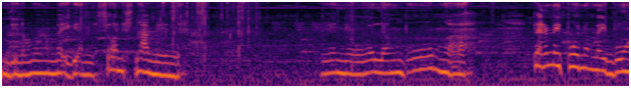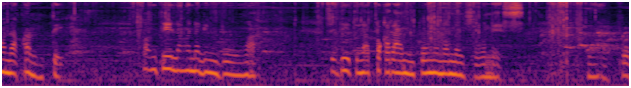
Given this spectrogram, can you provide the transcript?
Hindi na muna maigi ang sonis namin. Ayan o, walang bunga. Pero may punong may bunga na kante. Kante lang ang naging bunga. Kasi dito napakaraming puno na ng sones. Bunga po.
